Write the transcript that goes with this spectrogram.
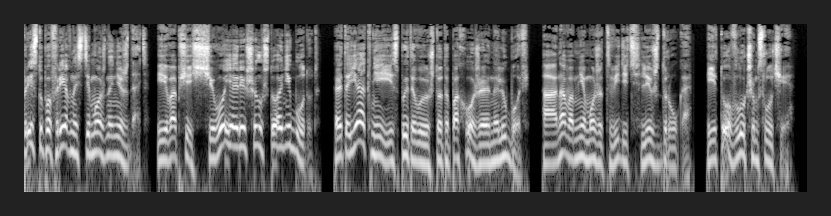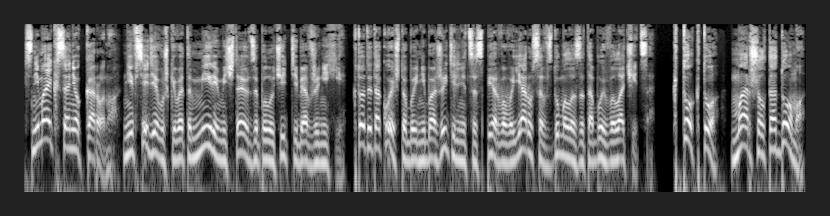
Приступов ревности можно не ждать. И вообще, с чего я решил, что они будут? Это я к ней испытываю что-то похожее на любовь, а она во мне может видеть лишь друга. И то в лучшем случае. Снимай-ка, Санек, корону. Не все девушки в этом мире мечтают заполучить тебя в женихи. Кто ты такой, чтобы небожительница с первого яруса вздумала за тобой волочиться? Кто-кто? Маршал Тадомо,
